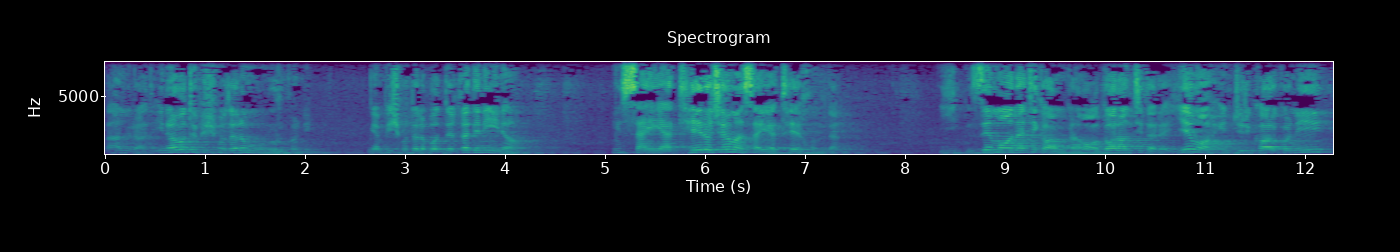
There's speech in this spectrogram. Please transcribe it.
به همین راحت. اینا رو با تو پیش مطالعه مرور کنی. میگم پیش مطالعه با دقت یعنی اینا. این سیعته رو چرا من سیعته خوندم؟ زمانتی کار می‌کنم. آقا گارانتی داره. یه ماه اینجوری کار کنی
